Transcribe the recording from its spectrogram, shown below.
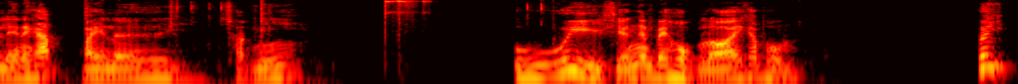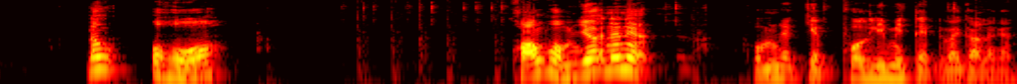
เลยนะครับ ไปเลยช็อตนี้อุ้ยเสียเงินไปหกร้อยครับผม เฮ้ย แล้วโอ้โห ของผมเยอะนะเนี่ย ผมจะเก็บพวกลิมิเต็ดไว้ก่อนแล้วกัน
